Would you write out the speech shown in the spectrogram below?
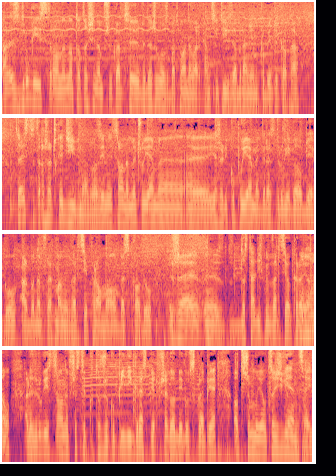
ale z drugiej strony, no to co się na przykład e, wydarzyło z Batmanem Arkham City i zabraniem kobiety kota, to jest troszeczkę dziwne, bo z jednej strony my czujemy, e, jeżeli kupujemy grę z drugiego obiegu, albo na przykład mamy wersję promo bez kodu, że dostaliśmy wersję okrojoną, Mhm. ale z drugiej strony wszyscy, którzy kupili grę z pierwszego obiegu w sklepie, otrzymują coś więcej.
